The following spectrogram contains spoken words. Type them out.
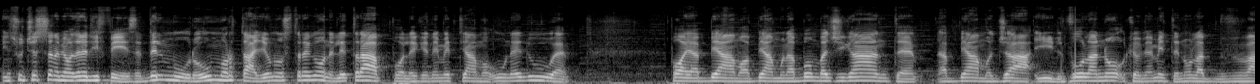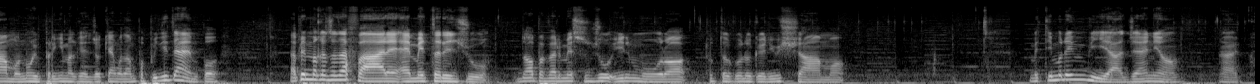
In successione abbiamo delle difese. Del muro, un mortaio, uno stregone Le trappole che ne mettiamo 1 e 2 Poi abbiamo, abbiamo una bomba gigante. Abbiamo già il volano Che ovviamente non l'avevamo noi prima Che giochiamo da un po' più di tempo. La prima cosa da fare è mettere giù. Dopo aver messo giù il muro Tutto quello che riusciamo. Mettiamolo in via, genio Ecco.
